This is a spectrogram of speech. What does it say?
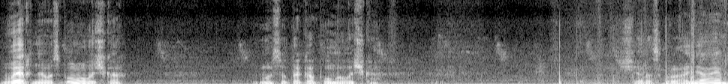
Верхня ось помилочка. Ось така помилочка. Ще раз проганяємо.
